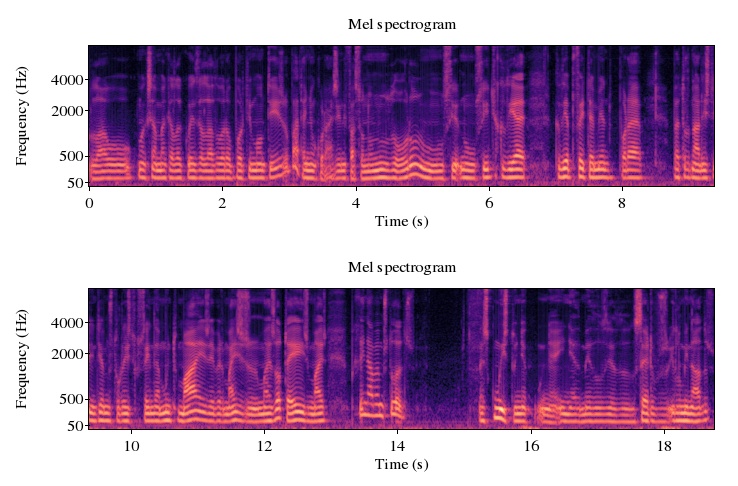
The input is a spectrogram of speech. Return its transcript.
lá o, como é que chama aquela coisa lá do aeroporto em Montijo, pá, tenham coragem e façam no, Douro, num, num sítio que dê, que dê perfeitamente para, para tornar isto em termos turísticos ainda muito mais, haver mais, mais hotéis, mais, porque ganhávamos todos. Mas como isto tinha, tinha de meia dúzia de cérebros iluminados,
